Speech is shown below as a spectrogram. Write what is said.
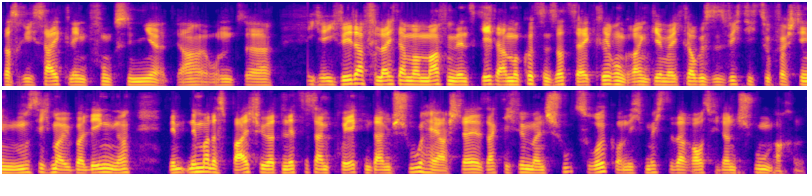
das Recycling funktioniert. Ja, und äh, ich, ich will da vielleicht einmal, Marvin, wenn es geht, einmal kurz einen Satz der Erklärung reingehen, weil ich glaube, es ist wichtig zu verstehen. Muss sich mal überlegen, ne? nimm, nimm mal das Beispiel, wir hatten letztens ein Projekt mit einem Schuhhersteller, der sagt, ich will meinen Schuh zurück und ich möchte daraus wieder einen Schuh machen.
